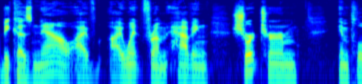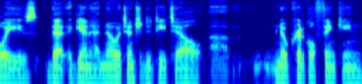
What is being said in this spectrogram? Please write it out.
because now I've I went from having short term employees that again had no attention to detail, um, no critical thinking,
